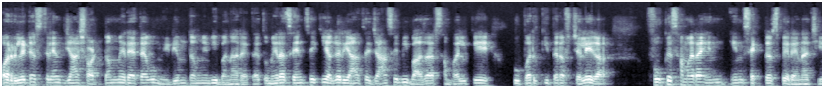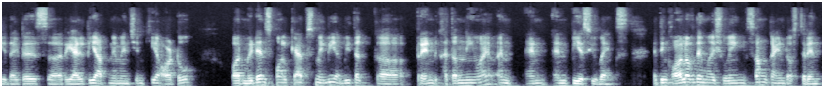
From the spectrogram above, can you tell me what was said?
और रिलेटिव स्ट्रेंथ जहाँ शॉर्ट टर्म में रहता है वो मीडियम टर्म में भी बना रहता है। तो मेरा सेंस है कि अगर यहाँ से जहाँ से भी बाज़ार संभल के ऊपर की तरफ़ चलेगा फोकस हमारा इन इन सेक्टर्स पे रहना चाहिए। दैट इज़ रियलिटी आपने मेंशन किया ऑटो और मिड एंड स्मॉल कैप्स में भी अभी तक ट्रेंड uh, खत्म नहीं हुआ है। And and and PSU banks I think all of them are showing some kind of strength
